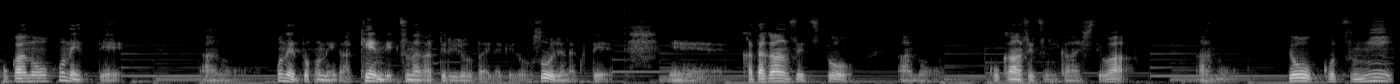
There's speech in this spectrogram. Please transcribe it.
他の骨って、あの、骨と骨が腱で繋がってる状態だけど、そうじゃなくて、えー、肩関節と、あの、股関節に関しては、あの、腰骨に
